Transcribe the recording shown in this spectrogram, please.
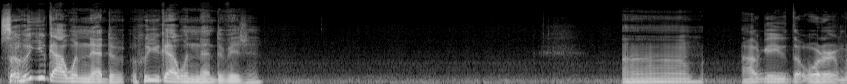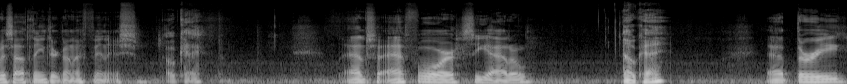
So who you got winning that div- who you got winning that division? Um, I'll give you the order in which I think they're gonna finish. Okay. At at four, Seattle. Okay. At three,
